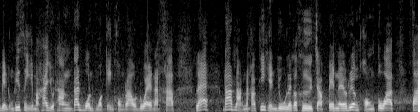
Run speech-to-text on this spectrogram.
เบรกตรงที่ 4 มาให้อยู่ทางด้านบนหัวเก๋งของเราด้วยนะครับ และ ด้านหลังนะครับที่เห็นอยู่เลยก็คือจะเป็นในเรื่องของตัวฝา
